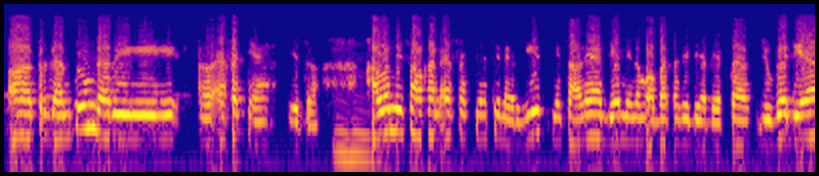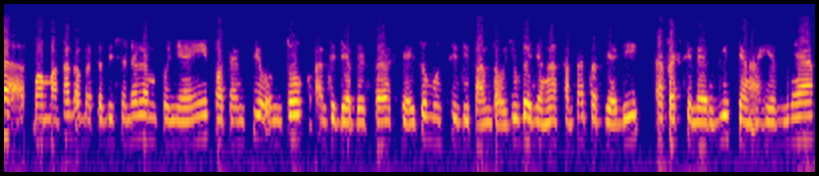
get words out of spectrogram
Uh, tergantung dari uh, efeknya gitu. Mhm. Kalau misalkan efeknya sinergis, misalnya dia minum obat anti diabetes, juga dia memakan obat tradisional yang mempunyai potensi untuk anti diabetes, yaitu mesti dipantau juga jangan sampai terjadi efek sinergis yang akhirnya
